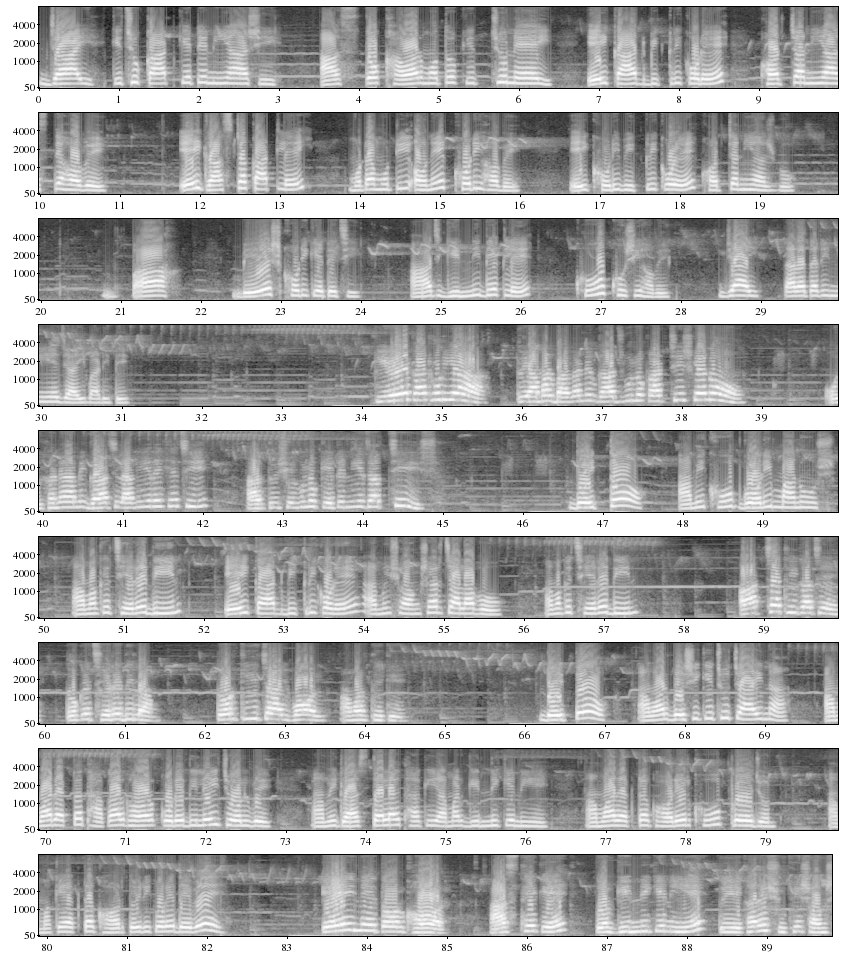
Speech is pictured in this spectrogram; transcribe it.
যাই, কিছু কাঠ কেটে নিয়ে আসি। আজ তো খাওয়ার মতো কিচ্ছু নেই। এই কাঠ বিক্রি করে খরচা নিয়ে আসতে হবে। এই গাছটা কাটলেই মোটামুটি অনেক খড়ি হবে। এই খড়ি বিক্রি করে খরচা নিয়ে আসব। বাহ, বেশ খড়ি কেটেছি। আজ গিন্নি দেখলে খুব খুশি হবে। যাই তাড়াতাড়ি নিয়ে যাই বাড়িতে। কিরে কাঠুরিয়া? তুই আমার বাগানের গাছগুলো কাটছিস কেন? ওইখানে আমি গাছ লাগিয়ে রেখেছি আর তুই সেগুলো কেটে নিয়ে যাচ্ছিস। দৈত্য আমি খুব গরিব মানুষ। আমাকে ছেড়ে দিন এই কাঠ বিক্রি করে আমি সংসার চালাবো। আমাকে ছেড়ে দিন আচ্ছা ঠিক আছে তোকে ছেড়ে দিলাম। তোর কি চাই বল আমার থেকে? দৈত্য আমার বেশি কিছু চাই না। আমার একটা থাকার ঘর করে দিলেই চলবে। আমি গাছতলায় থাকি আমার গিন্নিকে নিয়ে। আমার একটা ঘরের খুব প্রয়োজন। আমাকে একটা ঘর তৈরি করে দেবে? এই নে তোর ঘর। আজ থেকে তোর গিন্নিকে নিয়ে এখানে সুখে সংসার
